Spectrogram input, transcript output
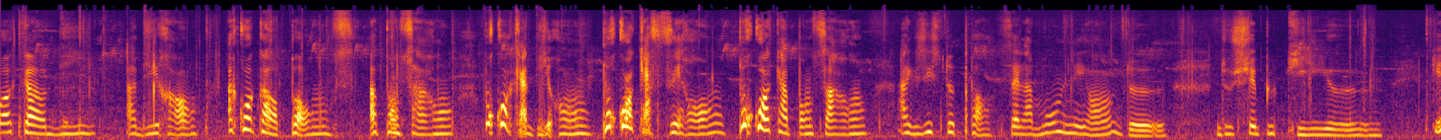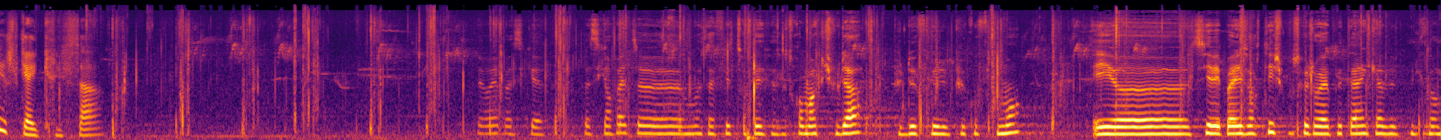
quoi qu'à dit à Diran À quoi qu'à pense À Pensaran Pourquoi qu'à Diran Pourquoi qu'à Ferrand Pourquoi qu'à Pensaran n'existe pas. C'est la monde néant de, de je sais plus qui. euh, qui est-ce qui a écrit ça? C'est vrai parce que parce qu'en fait euh, moi ça fait, ça fait- ça fait trois mois que je suis là, depuis depuis, depuis le confinement. Et euh, s'il n'y avait pas les sorties, je pense que j'aurais pété un câble depuis le temps.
